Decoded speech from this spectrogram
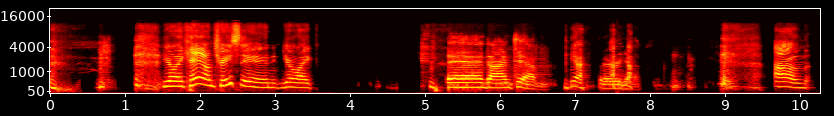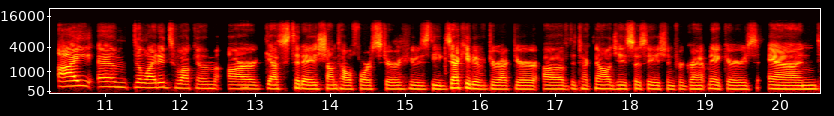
you're like, hey, I'm Tracy. And you're like, and I'm Tim. Yeah. There we go. um, I am delighted to welcome our guest today, Chantal Forster, who's the executive director of the Technology Association for Grant Makers. And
